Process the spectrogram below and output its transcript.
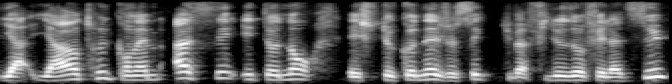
il y a, y a, un truc quand même assez étonnant, et je te connais, je sais que tu vas philosopher là-dessus.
